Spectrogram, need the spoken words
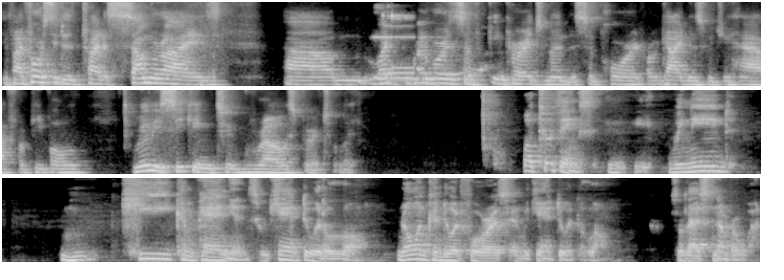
if I forced you to try to summarize, um, what, what words of encouragement, support, or guidance would you have for people really seeking to grow spiritually? Well, two things. We need key companions. We can't do it alone. No one can do it for us, and we can't do it alone. So that's number one.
